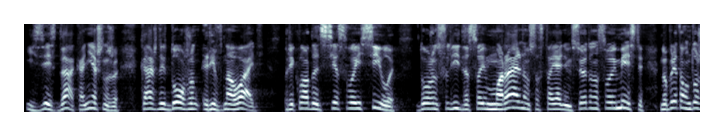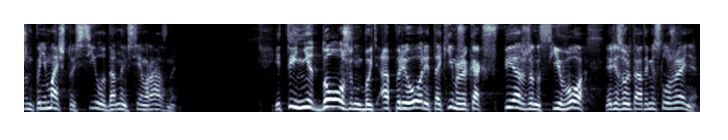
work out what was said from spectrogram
И здесь, да, конечно же, каждый должен ревновать, прикладывать все свои силы, должен следить за своим моральным состоянием, все это на своем месте, но при этом он должен понимать, что силы даны всем разные. И ты не должен быть априори таким же, как Спержен с его результатами служения.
